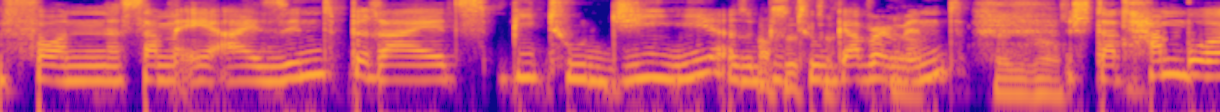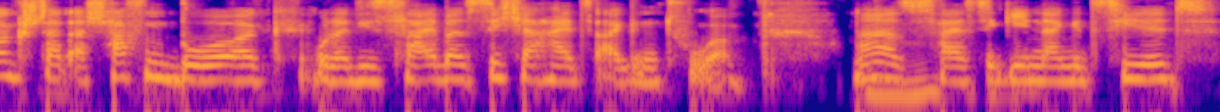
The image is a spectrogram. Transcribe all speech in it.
von Some AI sind bereits B2G, also Ach, B2 Government, ja. Stadt Hamburg, Stadt Aschaffenburg oder die Cybersicherheitsagentur. Ne? Also das heißt, sie gehen da gezielt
